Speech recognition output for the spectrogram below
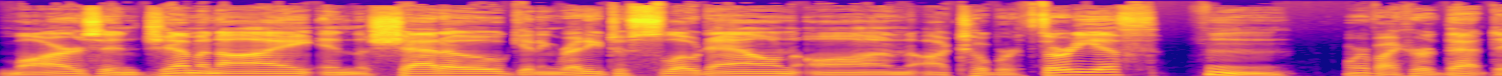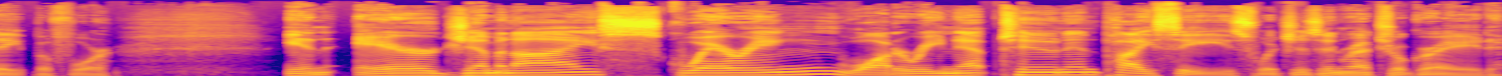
Mars in Gemini in the shadow, getting ready to slow down on October 30th. Hmm, where have I heard that date before? In air Gemini, squaring watery Neptune in Pisces, which is in retrograde.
